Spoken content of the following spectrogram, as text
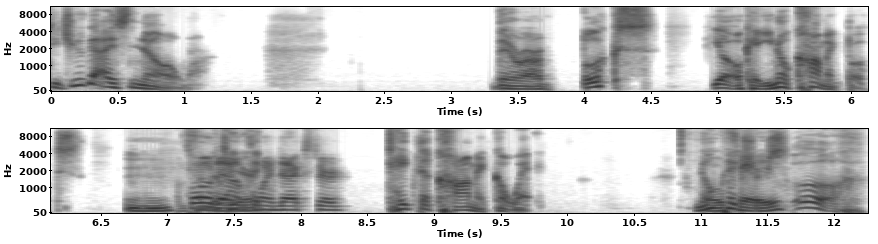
did you guys know there are books? Yo, okay, you know comic books. hmm I'm Slow down. Poindexter. Take the comic away. No Okay. pictures. Ugh.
